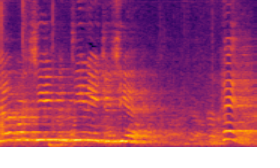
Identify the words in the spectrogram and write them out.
None of us are even teenagers yet. Hey,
